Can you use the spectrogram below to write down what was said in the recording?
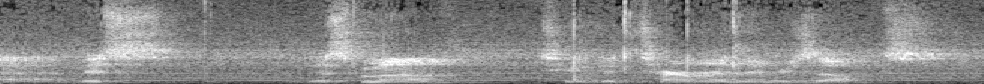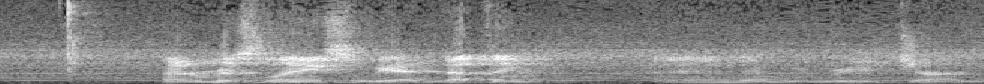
uh, this, this month to determine the results. Under miscellaneous, we had nothing, and then we adjourned.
